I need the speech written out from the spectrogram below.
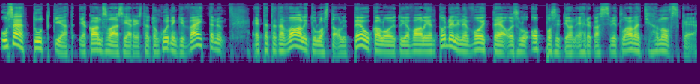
Useat tutkijat ja kansalaisjärjestöt on kuitenkin väittänyt, että tätä vaalitulosta oli peukaloitu ja vaalien todellinen voittaja olisi ollut opposition ehdokas Svetlana Tikhanovskaya.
